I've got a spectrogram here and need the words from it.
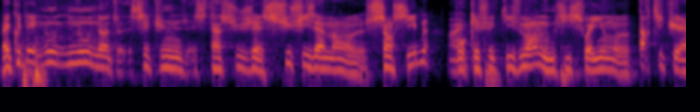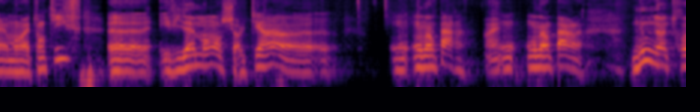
Bah Écoutez, nous, nous c'est un sujet suffisamment sensible pour qu'effectivement nous y soyons particulièrement attentifs. évidemment, sur le terrain, on, en parle. On, en parle. Nous, notre.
